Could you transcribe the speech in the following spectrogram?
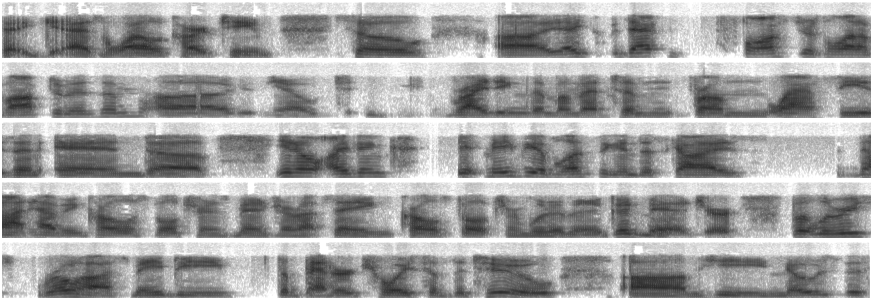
as a wild card team. So uh, that fosters a lot of optimism. Uh, you know, t- riding the momentum from last season, and uh, you know, I think it may be a blessing in disguise not having Carlos Beltran as manager. I'm not saying Carlos Beltran would have been a good manager, but Luis Rojas may be the better choice of the two. Um, he knows this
